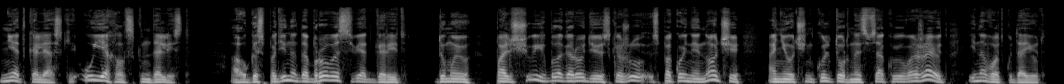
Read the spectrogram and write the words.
Нет коляски, уехал скандалист. А у господина Доброва свет горит. Думаю, польщу их благородию, скажу спокойной ночи, они очень культурность всякую уважают и на водку дают.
